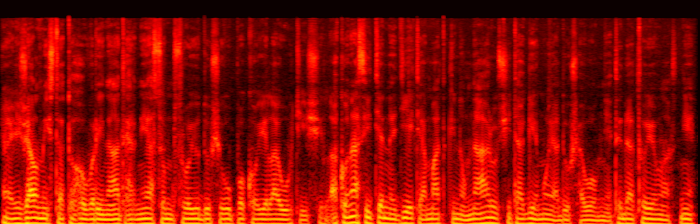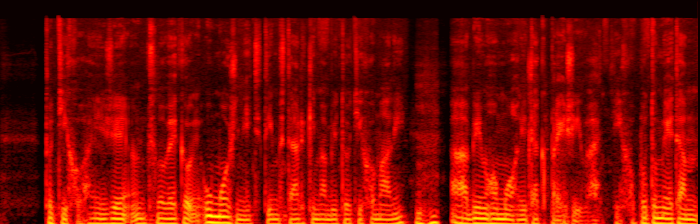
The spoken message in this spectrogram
Aj žalmista to hovorí nádherne, ja som svoju dušu upokojil a utíšil. Ako nasýtené dieťa matkinom náručí, tak je moja duša vo mne. Teda to je vlastne to ticho, hej, že človek umožniť tým starkým, aby to ticho mali uh-huh. a aby ho mohli tak prežívať ticho. Potom je tam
